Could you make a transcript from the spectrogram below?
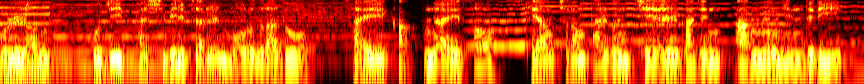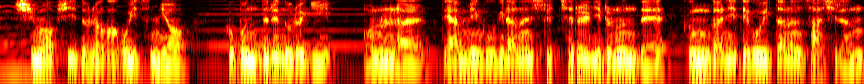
물론 굳이 81자를 모르더라도 사회의 각 분야에서 태양처럼 밝은 지혜를 가진 악명인들이 쉼없이 노력하고 있으며 그분들의 노력이 오늘날 대한민국이라는 실체를 이루는데 근간이 되고 있다는 사실은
